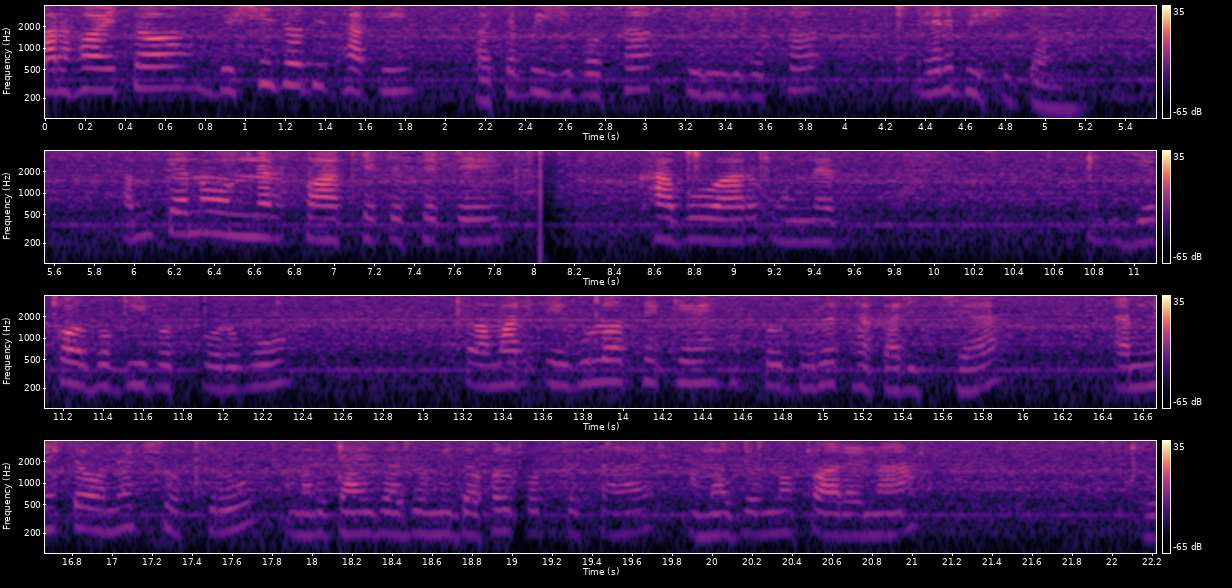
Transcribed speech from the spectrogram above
আর হয়তো বেশি যদি থাকি, হয়তো বিশ বছর, তিরিশ বছর, এর বেশি তো না। আমি কেন অন্যের পা চেটে চেটে খাব আর অন্যের ইয়ে করব গিবোধ করব? তো আমার এগুলো থেকে একটু দূরে থাকার ইচ্ছা। এমনিতে অনেক শত্রু আমার জায়গা জমি দখল করতে চায়, আমার জন্য পারে না। তো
